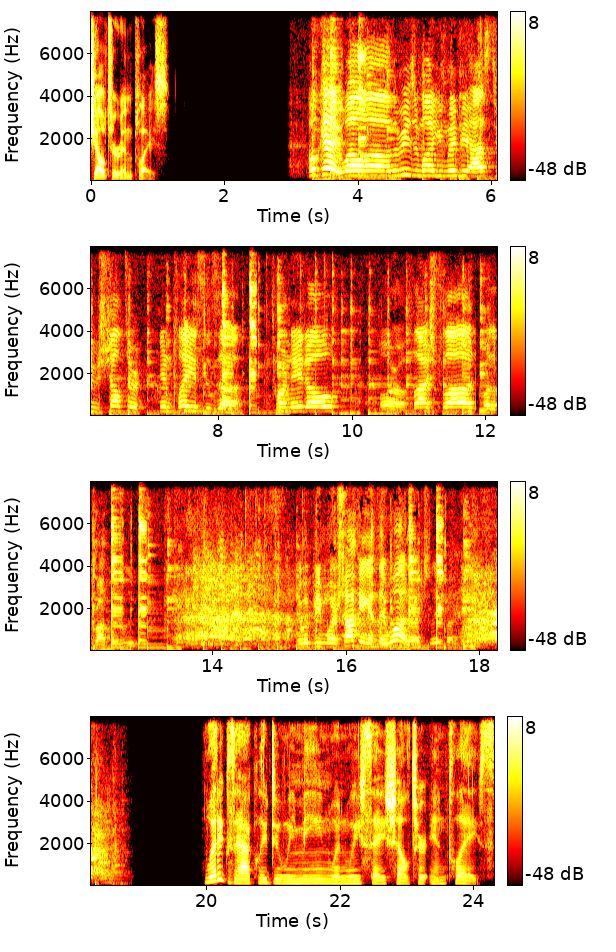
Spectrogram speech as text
Shelter in place. Okay, well, uh, the reason why you may be asked to shelter in place is a tornado, or a flash flood, or the Broncos lose. it would be more shocking if they won, actually, but. What exactly do we mean when we say shelter in place?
